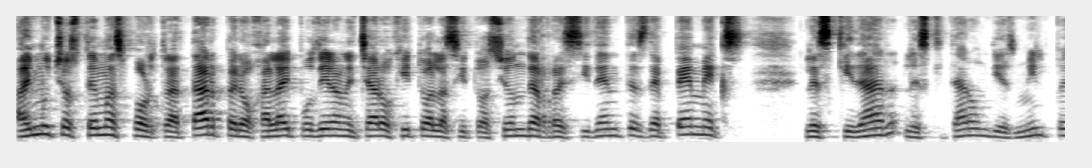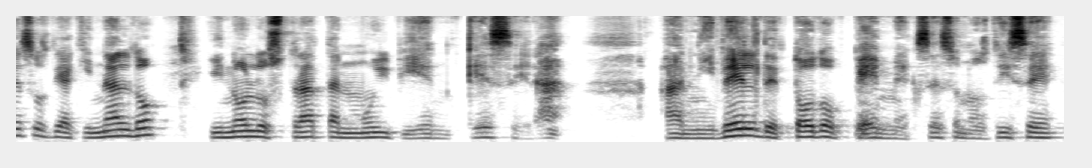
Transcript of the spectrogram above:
Hay muchos temas por tratar, pero ojalá y pudieran echar ojito a la situación de residentes de Pemex. Les, quitar, les quitaron 10 mil pesos de aguinaldo y no los tratan muy bien. ¿Qué será? A nivel de todo Pemex. Eso nos dice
